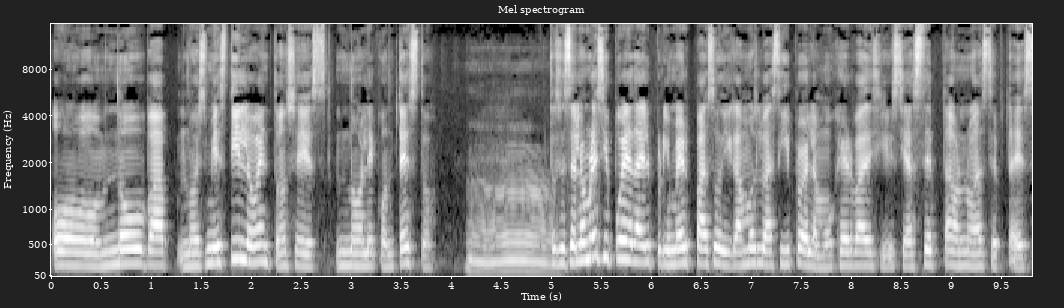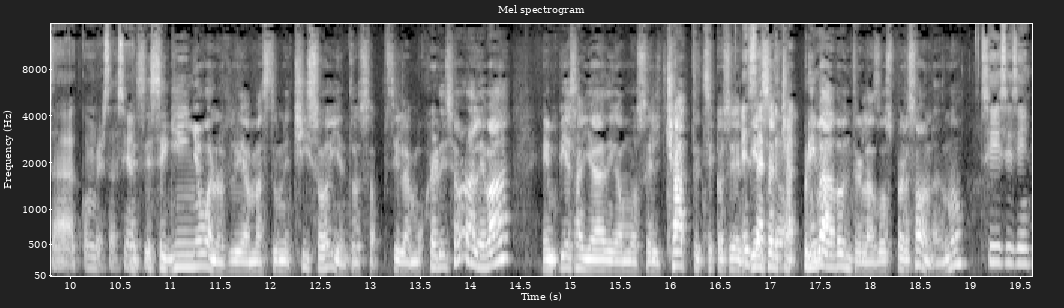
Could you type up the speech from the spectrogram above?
o no va, no es mi estilo, entonces no le contesto. Ah. Entonces el hombre sí puede dar el primer paso, digámoslo así, pero la mujer va a decir si acepta o no acepta esa conversación. Ese, guiño, bueno, le llamaste un hechizo y entonces si la mujer dice, ahora le va, empieza ya, digamos, el chat, empieza el chat privado entre las dos personas, ¿no? Sí, sí, sí.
